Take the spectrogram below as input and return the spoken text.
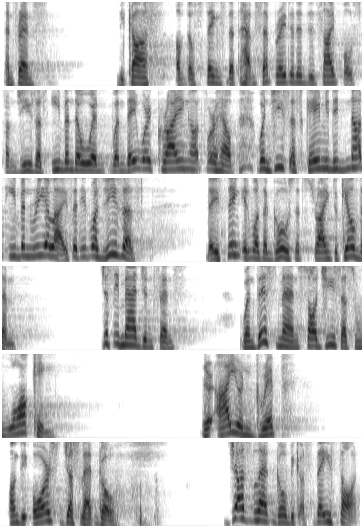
And friends, because of those things that have separated the disciples from Jesus, even though when, when they were crying out for help, when Jesus came, he did not even realize that it was Jesus. They think it was a ghost that's trying to kill them. Just imagine, friends, when this man saw Jesus walking, their iron grip on the oars just let go. just let go because they thought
